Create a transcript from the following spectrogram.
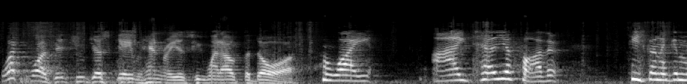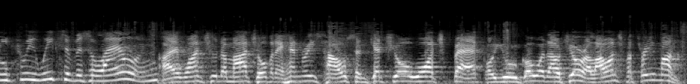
What was it you just gave Henry as he went out the door? Why, I tell you, Father, he's going to give me three weeks of his allowance. I want you to march over to Henry's house and get your watch back, or you'll go without your allowance for three months.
